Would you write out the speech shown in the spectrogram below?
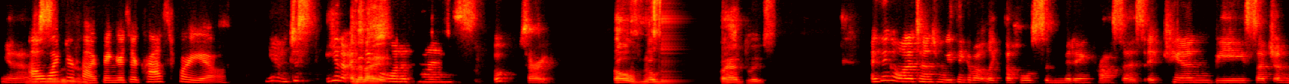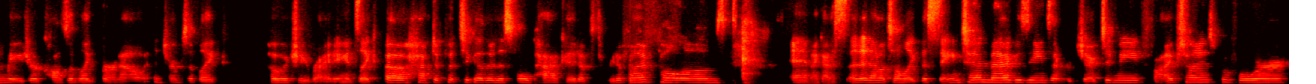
you know. Oh, wonderful. Our fingers are crossed for you. yeah just you know i And think then I- a lot of times oh sorry. Oh no go ahead please I think a lot of times when we think about like the whole submitting process, it can be such a major cause of like burnout in terms of like poetry writing. It's like, oh, I have to put together this whole packet of three to five poems, and I got to send it out to like the same 10 magazines that rejected me five times before.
